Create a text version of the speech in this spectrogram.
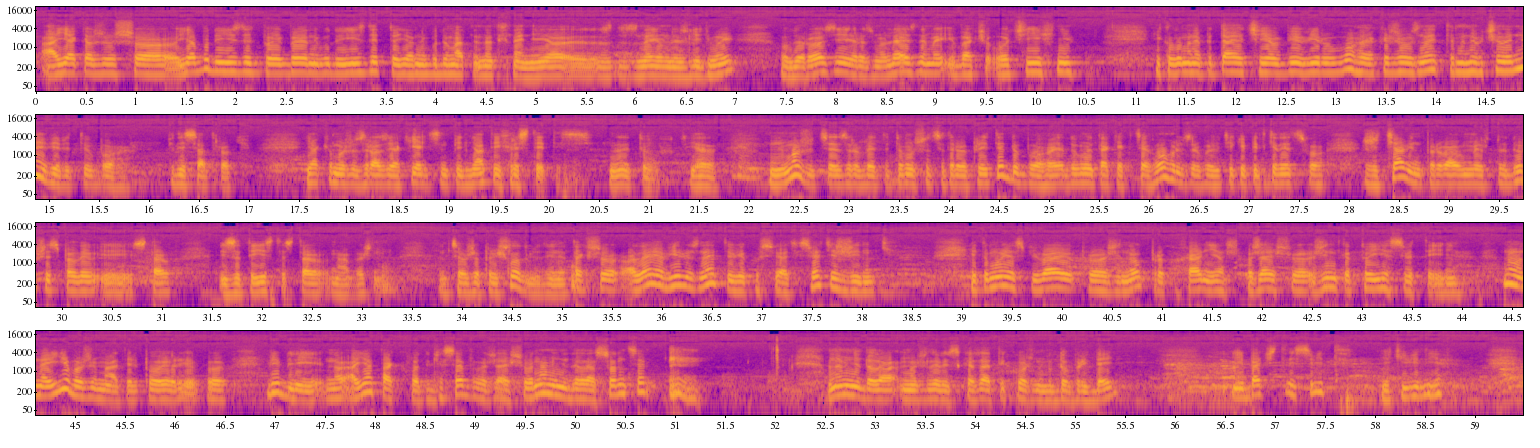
А я кажу, що я буду їздити, бо якби я не буду їздити, то я не буду мати натхнення. Я е, знайомлюсь з людьми в дорозі, розмовляю з ними і бачу очі їхні. І коли мене питають, чи я вбив віру в Бога, я кажу, знаєте, мене вчили не вірити в Бога 50 років. Як я можу зразу, як Єльцин, підняти і хреститись? Ну, я не можу це зробити, тому що це треба прийти до Бога. Я думаю, так як це Гоголь зробив, тільки під кінець свого життя він порвав мертві душі, спалив і став із атеїста став набожним. Це вже прийшло до людини. Так що, але я вірю, знаєте, в яку святість? Святість жінки. І тому я співаю про жінок, про кохання. Я вважаю, що жінка то є святиня. Ну, вона і є Божа матір по, по Біблії. Ну, а я так от для себе вважаю, що вона мені дала сонце, вона мені дала можливість сказати кожному добрий день і бачити світ, який він є.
